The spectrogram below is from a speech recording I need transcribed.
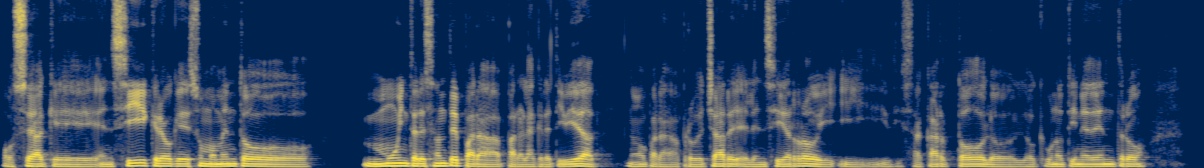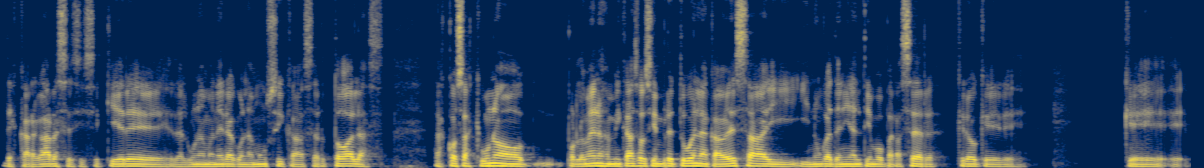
O sea que en sí creo que es un momento muy interesante para, la creatividad, ¿no? para aprovechar el encierro y, sacar todo lo, que uno tiene dentro, descargarse si se quiere de alguna manera con la música, hacer todas las, cosas que uno, por lo menos en mi caso, siempre tuve en la cabeza y, nunca tenía el tiempo para hacer. Creo que que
